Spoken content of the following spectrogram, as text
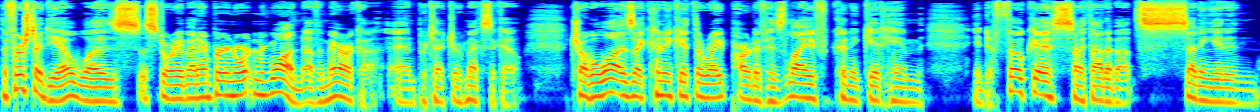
The first idea was a story about Emperor Norton I of America and Protector of Mexico. Trouble was, I couldn't get the right part of his life, couldn't get him into focus. I thought about setting it in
